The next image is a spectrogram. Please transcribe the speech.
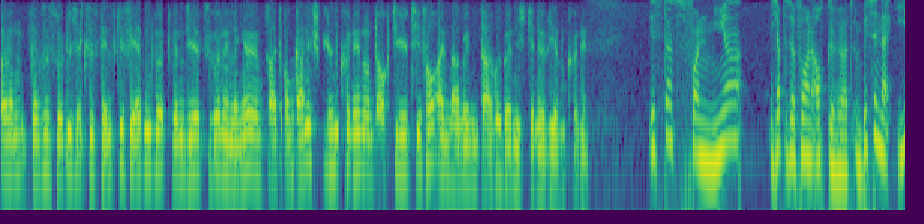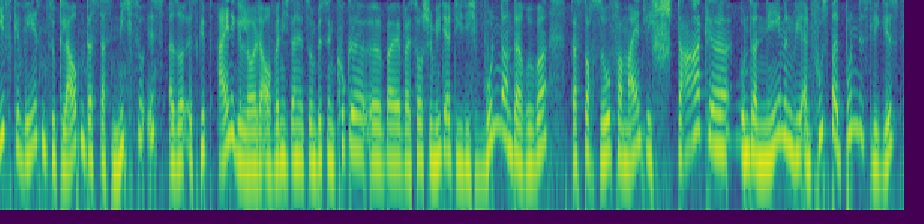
ähm, dass es wirklich existenzgefährdend wird, wenn die jetzt über einen längeren Zeitraum gar nicht spielen können und auch die TV-Einnahmen darüber nicht generieren können. Ist das von mir ich habe das ja vorhin auch gehört, ein bisschen naiv gewesen zu glauben, dass das nicht so ist. Also es gibt einige Leute, auch wenn ich dann jetzt so ein bisschen gucke äh, bei, bei Social Media, die sich wundern darüber, dass doch so vermeintlich starke Unternehmen wie ein Fußball-Bundesligist,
